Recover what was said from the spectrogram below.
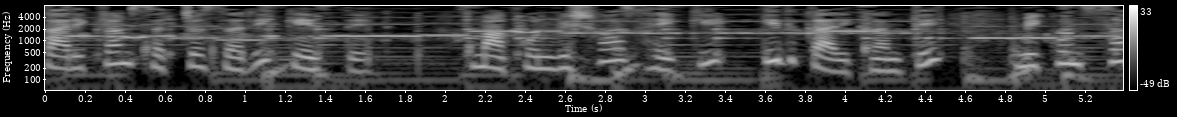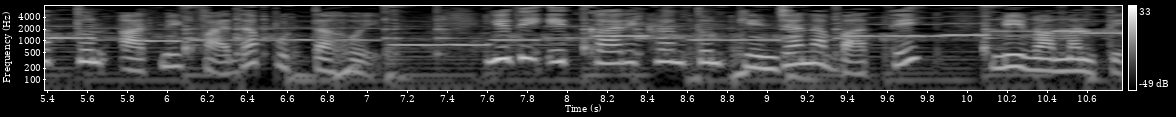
कार्यक्रम सच्चो सर्री केसते माकुन विश्वास है कि ईद कार्यक्रम ते मिकुन सब तुन आत्मिक फ़ायदा पुटता हुए। यदि ईद कार्यक्रम तुन केंजा न बाते मीवा मनते,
